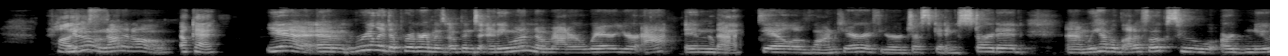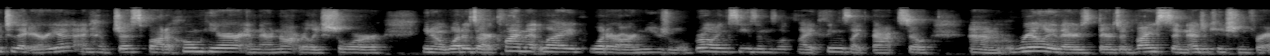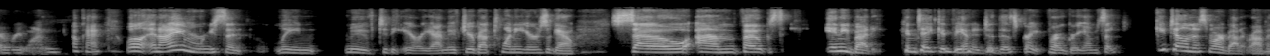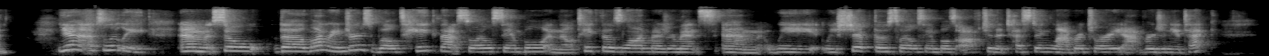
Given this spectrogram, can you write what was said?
Place? No, not at all. Okay. Yeah, um, really, the program is open to anyone, no matter where you're at in okay. that scale of lawn care. If you're just getting started, um, we have a lot of folks who are new to the area and have just bought a home here, and they're not really sure, you know, what is our climate like? What are our unusual growing seasons look like? Things like that. So, um, really, there's there's advice and education for everyone. Okay. Well, and I am recently moved to the area. I moved here about 20 years ago. So, um, folks, anybody can take advantage of this great program. So, keep telling us more about it, Robyn. Yeah, absolutely. Um, so the lawn rangers will take that soil sample and they'll take those lawn measurements. Um, we we ship those soil samples off to the testing laboratory at Virginia Tech,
